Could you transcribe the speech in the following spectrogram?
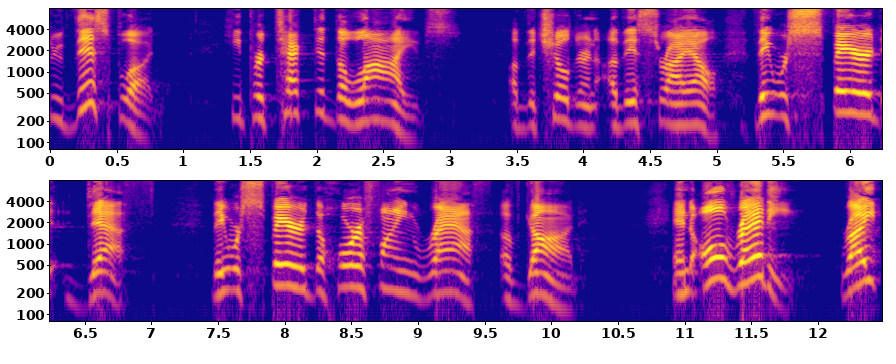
through this blood, he protected the lives of the children of Israel. They were spared death, they were spared the horrifying wrath of God. And already, right,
